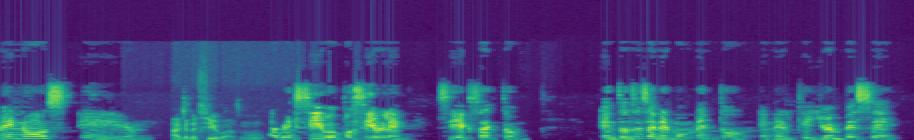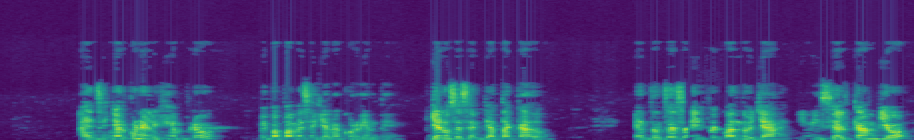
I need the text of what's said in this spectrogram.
menos eh, agresivas, ¿no? Agresivo posible, sí, exacto. Entonces, en el momento en el que yo empecé a enseñar con el ejemplo, mi papá me seguía la corriente, ya no se sentía atacado. Entonces ahí fue cuando ya inicié el cambio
